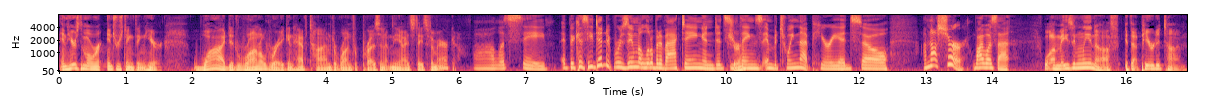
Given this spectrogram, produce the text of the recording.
and here's the more interesting thing here. Why did Ronald Reagan have time to run for president of the United States of America? Uh, let's see. Because he did resume a little bit of acting and did some Sure. things in between that period. So I'm not sure. Why was that? Well, amazingly enough, at that period of time,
